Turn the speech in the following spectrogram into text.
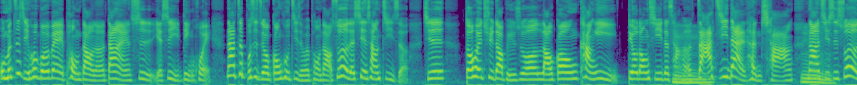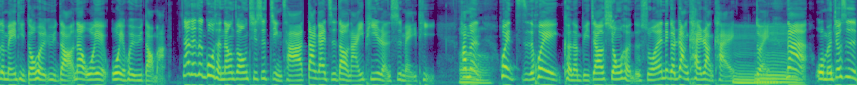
我们自己会不会被碰到呢？当然是，也是一定会。那这不是只有公库记者会碰到，所有的线上记者其实。都会去到，比如说劳工抗议丢东西的场合，嗯、砸鸡蛋很长。嗯、那其实所有的媒体都会遇到，那我也我也会遇到嘛。那在这个过程当中，其实警察大概知道哪一批人是媒体。他们会只会可能比较凶狠的说：“哎、欸，那个让开让开。嗯”对，那我们就是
